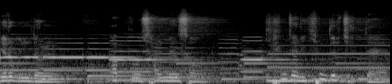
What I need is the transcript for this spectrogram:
여러분들 앞으로 살면서 굉장히 힘들어질 때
